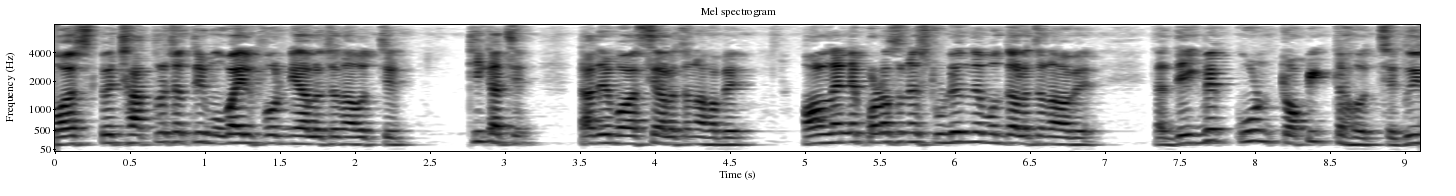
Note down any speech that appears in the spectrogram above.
বয়স্ক ছাত্রছাত্রী মোবাইল ফোন নিয়ে আলোচনা হচ্ছে। ঠিক আছে? তাদের বয়সে আলোচনা হবে। অনলাইনে পড়াশোনার স্টুডেন্টদের মধ্যে আলোচনা হবে। তা দেখবে কোন টপিকটা হচ্ছে। দুই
